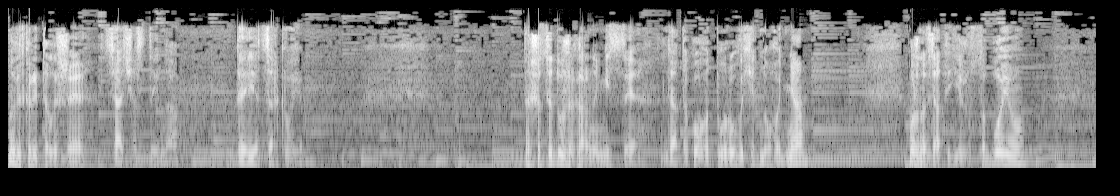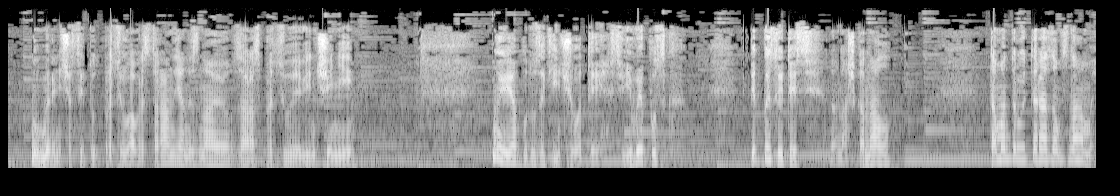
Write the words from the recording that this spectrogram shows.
Ну, відкрита лише ця частина, де є церкви. Так що це дуже гарне місце для такого туру вихідного дня. Можна взяти їжу з собою. Ну, в мирні часи тут працював ресторан, я не знаю, зараз працює він чи ні. Ну і я буду закінчувати свій випуск. Підписуйтесь на наш канал та мандруйте разом з нами.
